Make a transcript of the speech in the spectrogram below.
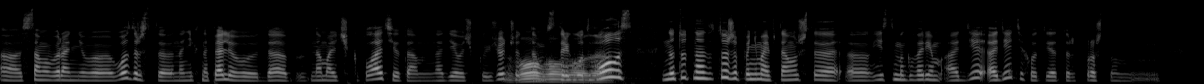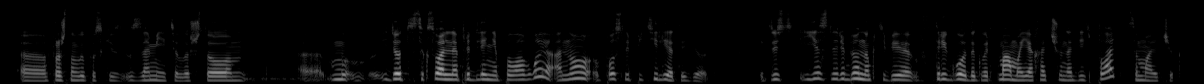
а, с самого раннего возраста на них напяливают, да, на мальчика платье, там, на девочку еще что-то, там, стригут да. волос. Но тут надо тоже понимать, потому что э, если мы говорим о, де- о детях, вот я тоже в прошлом, э, в прошлом выпуске заметила, что э, идет сексуальное определение половое, оно после пяти лет идет. И то есть, если ребенок тебе в три года говорит, мама, я хочу надеть платьице, мальчик,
